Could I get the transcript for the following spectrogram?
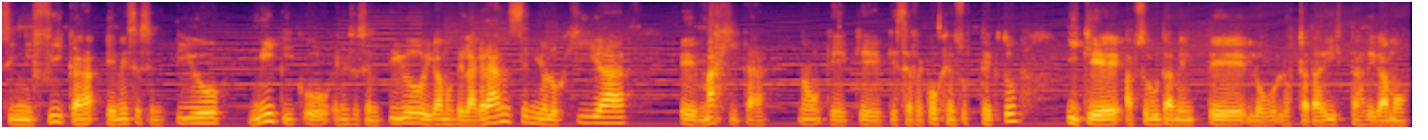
significa en ese sentido mítico, en ese sentido, digamos, de la gran semiología eh, mágica ¿no? que, que, se recoge en sus textos y que absolutamente los tratadistas, digamos,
